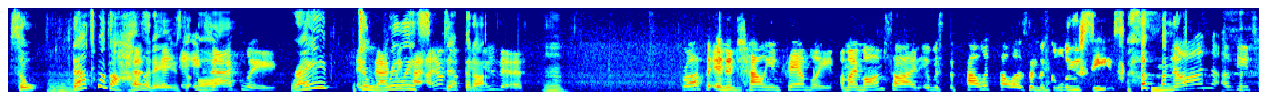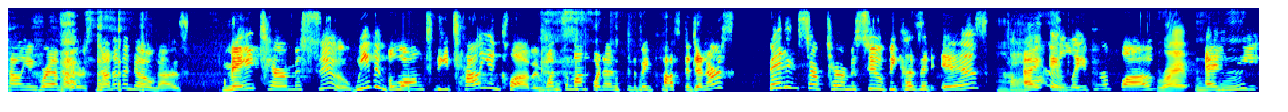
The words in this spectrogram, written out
So that's what the holidays That's- are. exactly. Right? To Exactly. really Pat, I don't step it know up. if you knew this. Hmm. Grew up in an Italian family. On my mom's side, it was the Palatellas and the Galusis. none of the Italian grandmothers, none of the nonas, made tiramisu. We even belonged to the Italian club, and once a month went out into the big pasta dinners. They didn't serve tiramisu because it is mm-hmm. a, a oh. labor of love, Right. and mm-hmm. the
